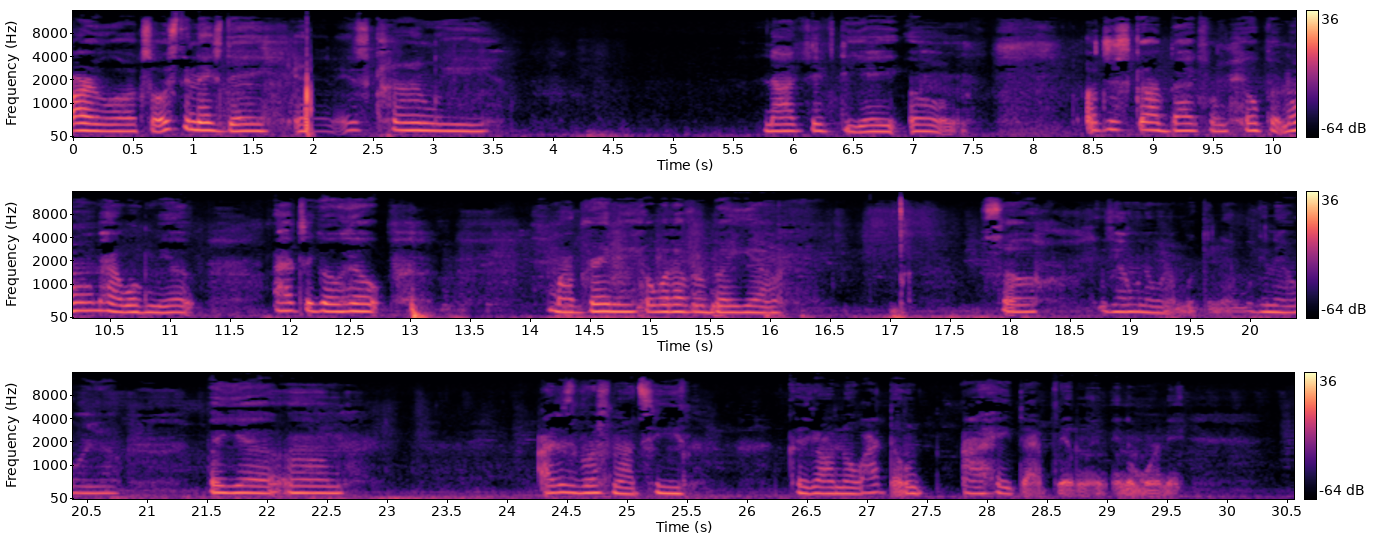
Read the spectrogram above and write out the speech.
alright, vlog. So it's the next day and it's currently 9:58. Um, I just got back from helping. Mom had woke me up. I had to go help my granny or whatever. But yeah. So if y'all wanna know what I'm looking at, I'm looking at Oreo. But yeah, um, I just brushed my teeth because y'all know I don't, I hate that feeling in the morning.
